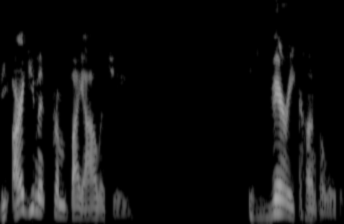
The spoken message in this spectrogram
the argument from biology is very convoluted.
